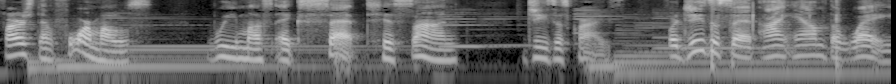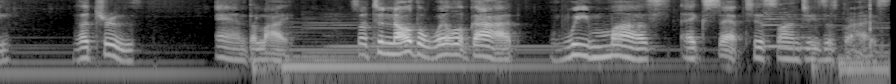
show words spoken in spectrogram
first and foremost, we must accept his son, Jesus Christ. For Jesus said, I am the way, the truth, and the light. So to know the will of God, we must accept his son, Jesus Christ.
